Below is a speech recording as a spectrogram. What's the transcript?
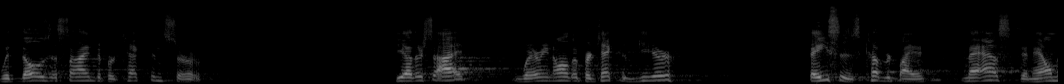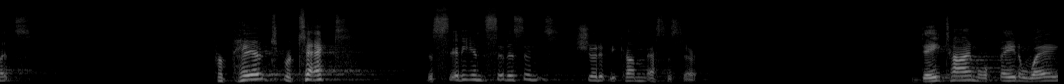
with those assigned to protect and serve. The other side, wearing all the protective gear, faces covered by masks and helmets, prepared to protect the city and citizens should it become necessary. Daytime will fade away,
